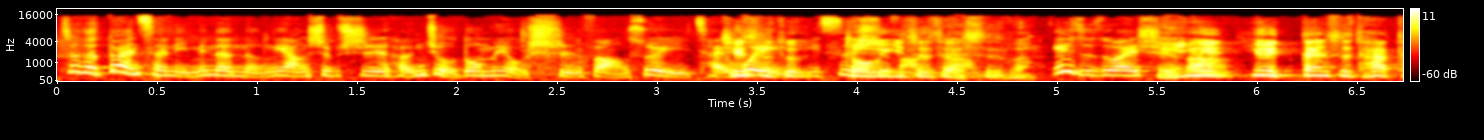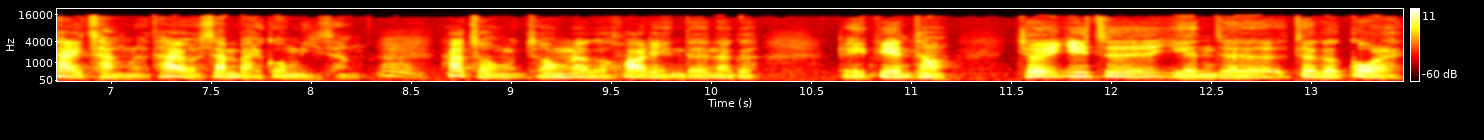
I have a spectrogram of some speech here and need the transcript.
这个断层里面的能量是不是很久都没有释放，所以才会一次都一直在释放，一直都在释放。因为因为但是它太长了，它有三百公里长。嗯，它从从那个花莲的那个北边哈，就一直沿着这个过来，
